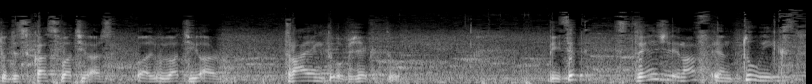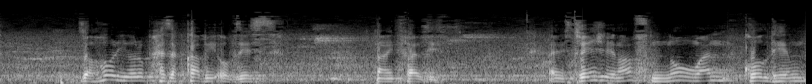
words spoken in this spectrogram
to discuss what you are what you are trying to object to. They said, strangely enough, in two weeks, the whole Europe has a copy of this 95 thesis. And strangely enough, no one called him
